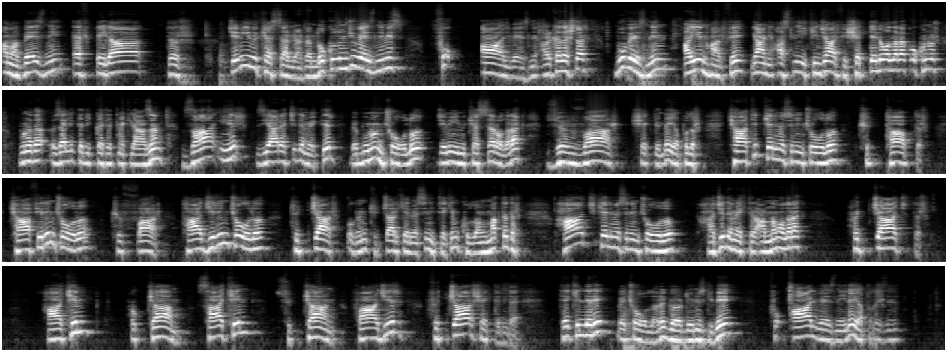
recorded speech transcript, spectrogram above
Ama vezni ef'iladır. Cemi mükesserlerden dokuzuncu veznimiz fual vezni. Arkadaşlar bu veznin ayın harfi yani asli ikinci harfi şeddeli olarak okunur. Buna da özellikle dikkat etmek lazım. Zair ziyaretçi demektir ve bunun çoğulu cemi mükesser olarak züvvar şeklinde yapılır. Katip kelimesinin çoğulu küttabdır. Kafirin çoğulu küffar. Tacirin çoğulu tüccar. Bugün tüccar kelimesi nitekim kullanılmaktadır. Hac kelimesinin çoğulu hacı demektir anlam olarak hüccacdır. Hakim, hukkam, sakin, sükkan, facir, füccar şeklinde. Tekilleri ve çoğulları gördüğünüz gibi fual vezniyle yapılır.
